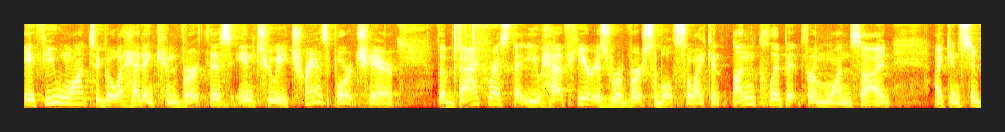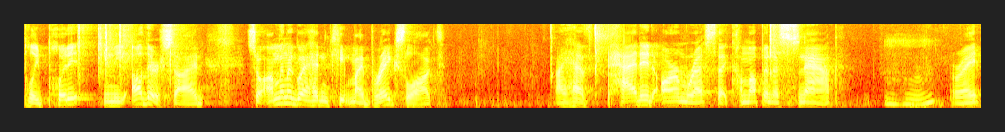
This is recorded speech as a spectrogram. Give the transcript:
If you want to go ahead and convert this into a transport chair, the backrest that you have here is reversible, so I can unclip it from one side. I can simply put it in the other side. So I'm gonna go ahead and keep my brakes locked. I have padded armrests that come up in a snap, mm -hmm. all right?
